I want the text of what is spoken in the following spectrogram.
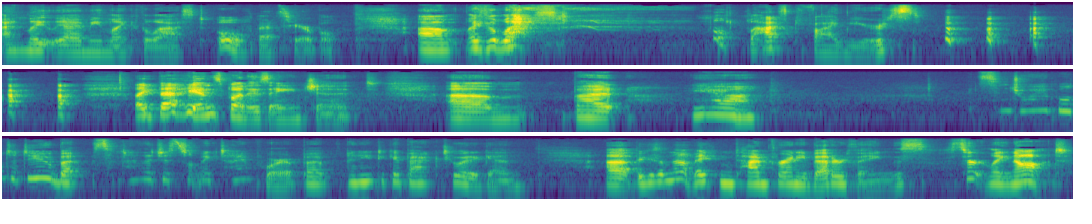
And lately, I mean like the last, oh, that's terrible. Um, like the last, the last five years. Like that hand spun is ancient. Um, but yeah, it's enjoyable to do, but sometimes I just don't make time for it, but I need to get back to it again. Uh, because I'm not making time for any better things. Certainly not.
